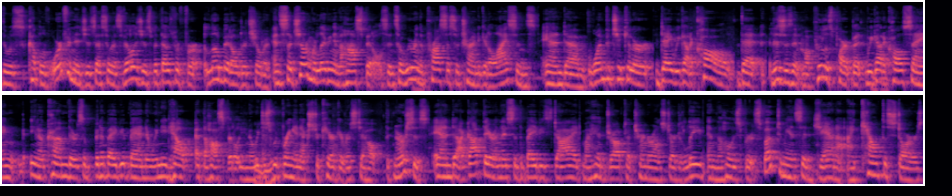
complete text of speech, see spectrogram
there was a couple of orphanages, SOS villages, but those were for a little bit older children. And so children were living in the hospitals. And so we were in the process of trying to get a license. And um, one particular day we got a call that this isn't Mapula's part, but we got a mm-hmm. call saying, you know, come, there's a, been a baby abandoned. We need help at the hospital. You know, we just mm-hmm. would bring in extra caregivers to help the nurses. And I got there and they said the baby's died. My head dropped. I turned around and started to leave. And the Holy Spirit spoke to me and said, Jana, I count the stars.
